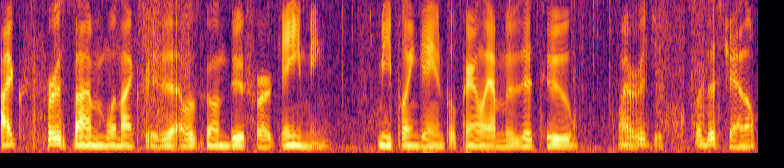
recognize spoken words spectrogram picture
I, I, first time when I created it, I was going to do it for gaming. Me playing games, but apparently I moved it to my original, for this channel.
